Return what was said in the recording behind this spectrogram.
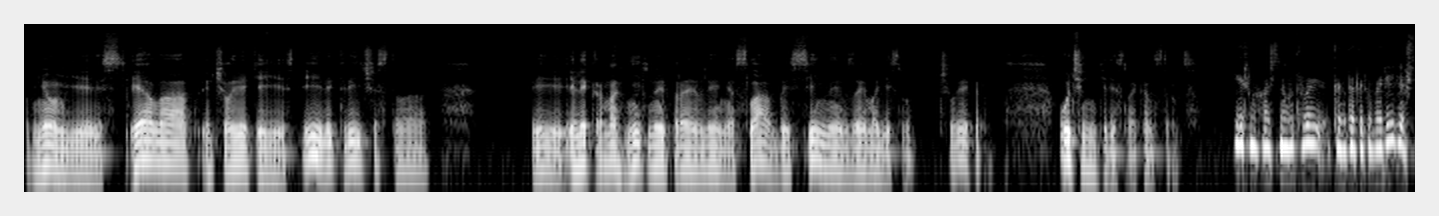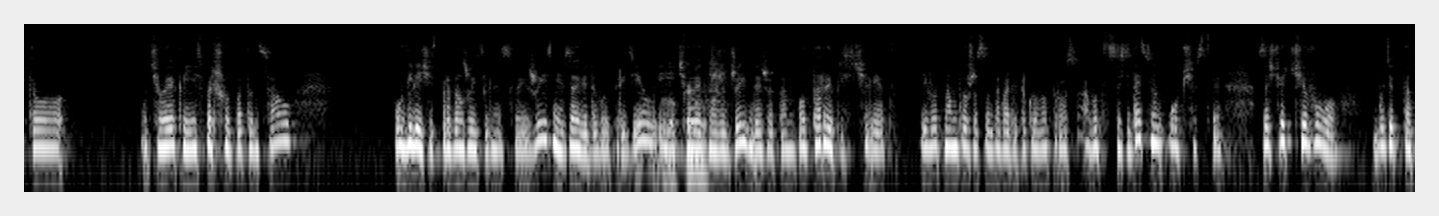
в нем есть и аллат, и в человеке есть и электричество, и электромагнитные проявления, слабые, сильные взаимодействия. Ну, человек это очень интересная конструкция. Игорь Михайлович, ну вот вы когда-то говорили, что у человека есть большой потенциал увеличить продолжительность своей жизни за видовой предел, и Ну, человек конечно. может жить даже там полторы тысячи лет. И вот нам тоже задавали такой вопрос. А вот в созидательном обществе за счет чего будет так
